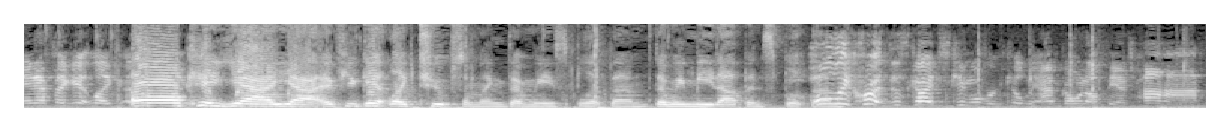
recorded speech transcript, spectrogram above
And if I get like, a- Oh, okay, yeah, yeah. If you get like two of something, then we split them. Then we meet up and split them. holy crap! This guy just came over and killed me. I'm going off the edge. Haha.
